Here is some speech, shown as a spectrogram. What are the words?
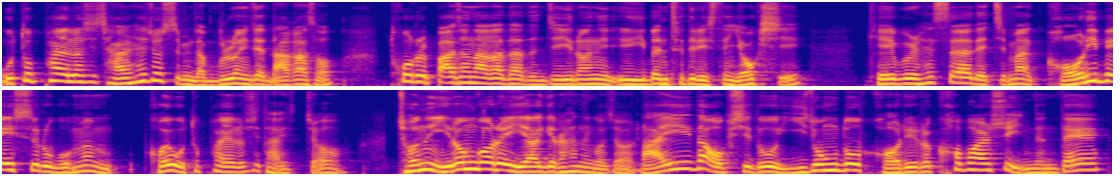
오토파일럿이 잘 해줬습니다. 물론 이제 나가서 토를 빠져나가다든지 이런 이벤트들이 있을 땐 역시 개입을 했어야 됐지만 거리 베이스로 보면 거의 오토파일럿이 다 했죠. 저는 이런 거를 이야기를 하는 거죠. 라이다 없이도 이 정도 거리를 커버할 수 있는데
